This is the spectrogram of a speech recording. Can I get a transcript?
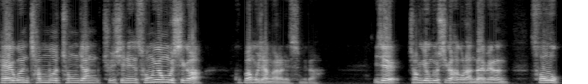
해군 참모총장 출신인 송영무 씨가 국방부 장관을 했습니다. 이제 정경두 씨가 하고 난 다음에는 서욱,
